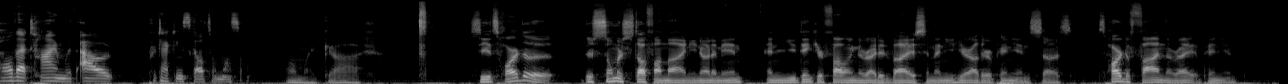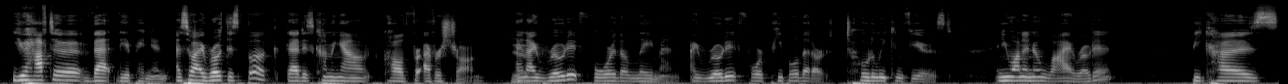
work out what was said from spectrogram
all that time without protecting skeletal muscle. Oh my gosh. See, it's hard to. There's so much stuff online, you know what I mean? And you think you're following the right advice, and then you hear other opinions. So it's it's hard to find the right opinion. You have to vet the opinion. And so I wrote this book that is coming out called Forever Strong. And I wrote it for the layman. I wrote it for people that are totally confused. And you want to know why I wrote it? Because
